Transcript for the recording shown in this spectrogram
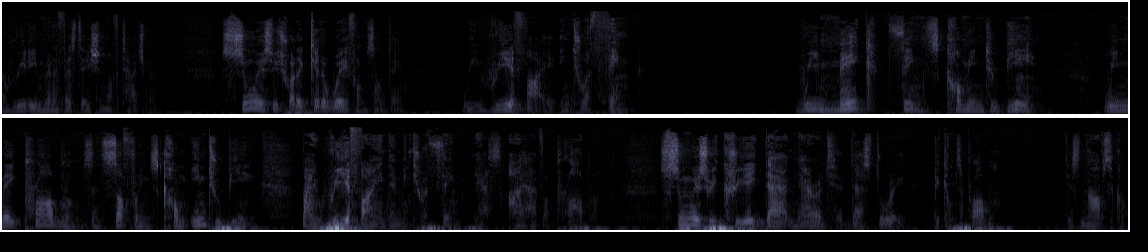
a really manifestation of attachment. Soon as we try to get away from something, we reify it into a thing. We make things come into being. We make problems and sufferings come into being by reifying them into a thing. Yes, I have a problem. Soon as we create that narrative, that story becomes a problem. There's an obstacle.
